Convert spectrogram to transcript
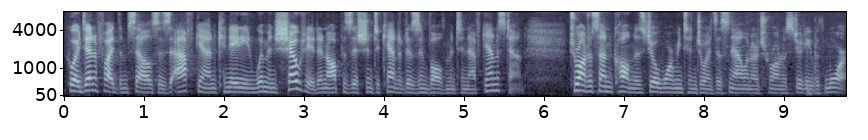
who identified themselves as Afghan Canadian women shouted in opposition to Canada's involvement in Afghanistan. Toronto Sun columnist Joe Warmington joins us now in our Toronto studio with more.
